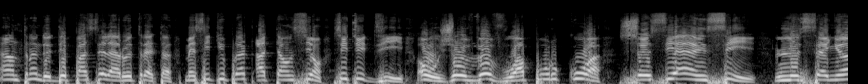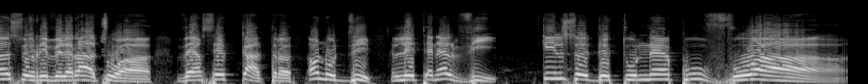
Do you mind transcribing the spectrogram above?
en train de dépasser la retraite. Mais si tu prêtes attention, si tu dis, oh je veux voir pourquoi ceci est ainsi, le Seigneur se révélera à toi. Verset 4, on nous dit, l'Éternel vit qu'il se détournait pour voir.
